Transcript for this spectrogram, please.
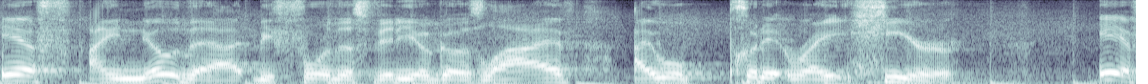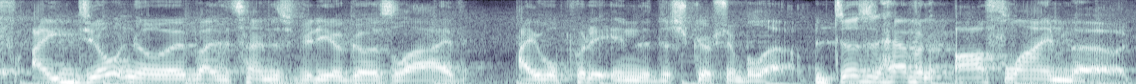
If I know that before this video goes live, I will put it right here. If I don't know it by the time this video goes live, I will put it in the description below. Does it have an offline mode?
